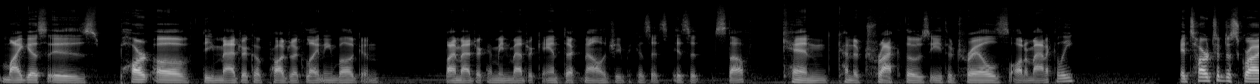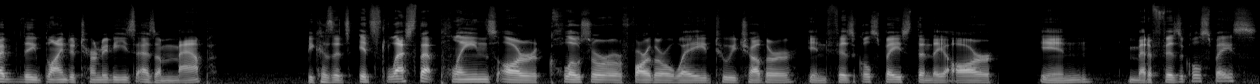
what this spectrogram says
My guess is part of the magic of Project Lightning Bug, and by magic I mean magic and technology because it's Izzet stuff, can kind of track those ether trails automatically. It's hard to describe the Blind Eternities as a map because it's it's less that planes are closer or farther away to each other in physical space than they are in metaphysical space.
